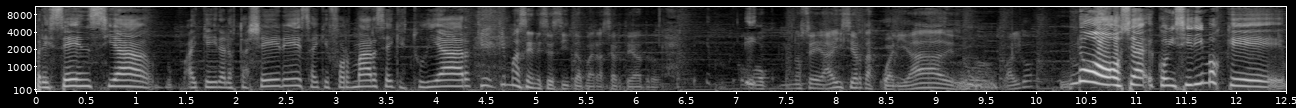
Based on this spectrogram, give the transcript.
presencia, hay que ir a los talleres, hay que formarse, hay que estudiar. ¿Qué, qué más se necesita para hacer teatro? Como, no sé, ¿hay ciertas cualidades o algo? No, o sea, coincidimos que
